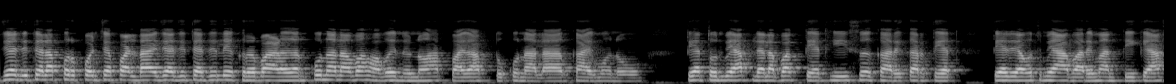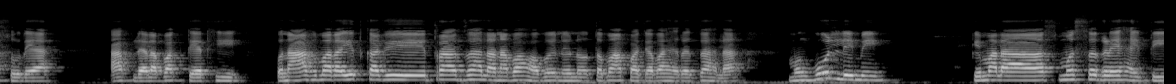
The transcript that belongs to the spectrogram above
ज्याचे त्याला परपंच ज्या ज्याचे त्याचे लेकरं बाळ आणि कुणाला भावा बहिणीनं हातपाय आपतो कुणाला आणि काय म्हणू? त्यातून बी आपल्याला बघत्यात ही सहकार्य करतात त्याच्यावरच मी आभारी मानते की असू द्या. आपल्याला बघत्यात ही. पण आज मला इतका जे त्रास झाला ना भावा बहिणीनं तर मापाच्या बाहेरच झाला. मग बोलले मी की मला मग सगळे आहे ती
